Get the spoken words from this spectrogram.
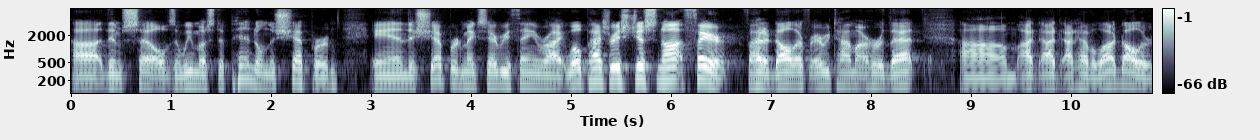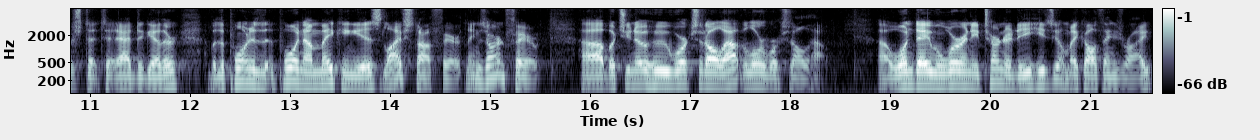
uh, themselves, and we must depend on the shepherd, and the shepherd makes everything right. Well, Pastor, it's just not fair. If I had a dollar for every time I heard that, um, I'd, I'd, I'd, have a lot of dollars to, to, add together. But the point, the point I'm making is life's not fair. Things aren't fair. Uh, but you know who works it all out? The Lord works it all out. Uh, one day when we're in eternity, He's going to make all things right.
